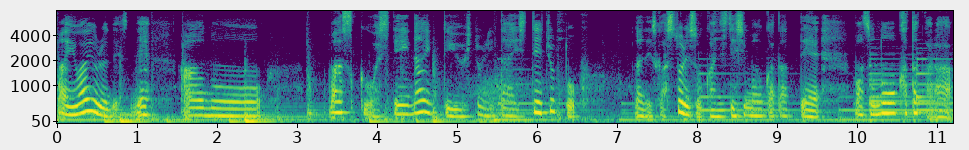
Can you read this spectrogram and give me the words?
まあ、いわゆるですねあのマスクをしていないっていう人に対してちょっと何ですかストレスを感じてしまう方って、まあ、その方から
